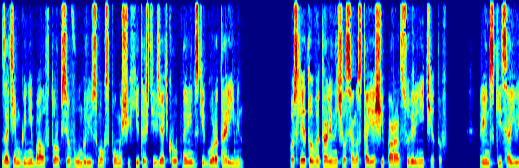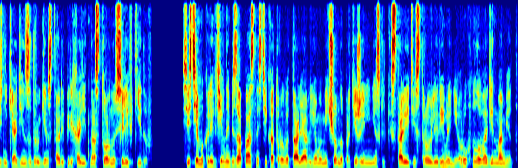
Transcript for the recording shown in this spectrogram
Затем Ганнибал вторгся в Умбрию и смог с помощью хитрости взять крупный римский город Аримин. После этого в Италии начался настоящий парад суверенитетов. Римские союзники один за другим стали переходить на сторону селевкидов. Система коллективной безопасности, которую в Италии огнем и мечом на протяжении нескольких столетий строили римляне, рухнула в один момент.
